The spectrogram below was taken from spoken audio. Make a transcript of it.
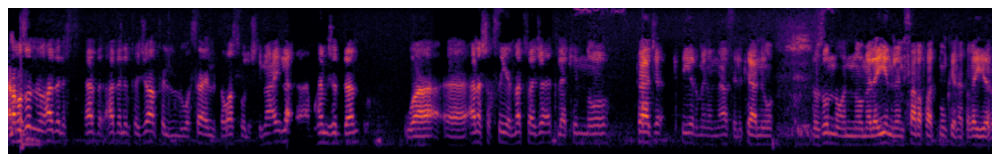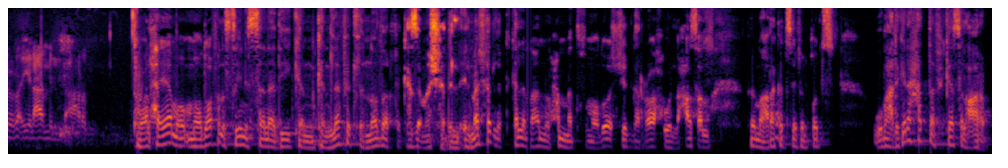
أنا بظن إنه هذا هذا الانفجار في الوسائل التواصل الاجتماعي لا مهم جدا. وأنا شخصيا ما تفاجأت لكنه فاجأ كثير من الناس اللي كانوا بظنوا إنه ملايين اللي انصرفت ممكن تغير الرأي العام العربي هو الحقيقة مو- موضوع فلسطين السنة دي كان كان لافت للنظر في كذا مشهد. ال- المشهد اللي بتكلم عنه محمد في موضوع الشيخ جراح واللي حصل في معركة سيف القدس وبعد كده حتى في كأس العرب.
